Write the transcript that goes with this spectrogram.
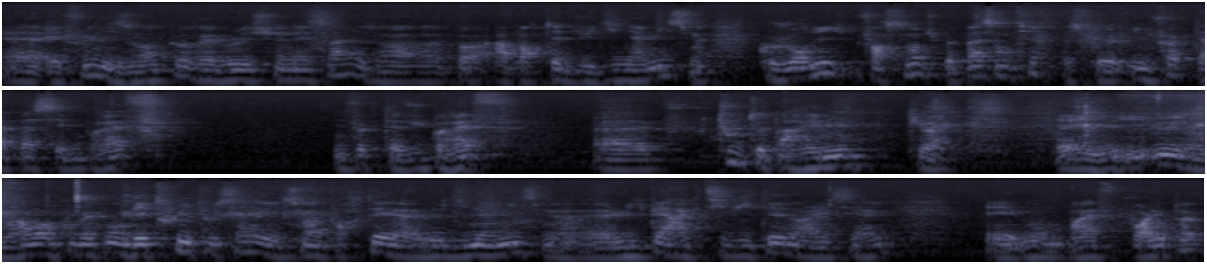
Euh, Et Friends, ils ont un peu révolutionné ça, ils ont apporté du dynamisme qu'aujourd'hui, forcément, tu peux pas sentir parce qu'une fois que tu as passé bref, une fois que tu as vu bref, euh, tout te paraît mou, tu vois. Et eux, ils ont vraiment complètement détruit tout ça, et ils ont apporté euh, le dynamisme, euh, l'hyperactivité dans les séries. Et bon, bref, pour l'époque,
